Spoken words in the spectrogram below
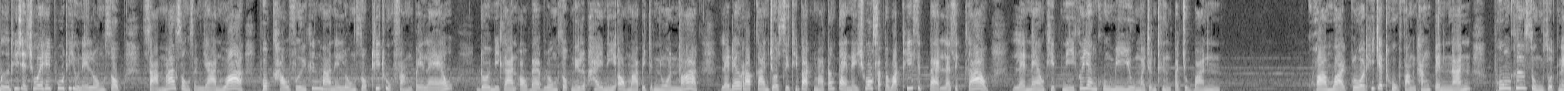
มือที่จะช่วยให้ผู้ที่อยู่ในโลงศพ สามารถส่งสัญญาณว่าพวกเขาฟื้นขึ้นมาในโลงศพที่ถูกฝังไปแล้ว โดยมีการออกแบบโลงศพนิรภัยนี้ออกมาเป็นจำนวนมาก และได้รับการจดสิทธิบัตรมาตั้งแต่ในช่วงศตวรรษที่ 18 และ 19 และแนวคิดนี้ก็ยังคงมีอยู่มาจนถึงปัจจุบัน ความหวาดกลัวที่จะถูกฝังทั้งเป็นนั้น พุ่งขึ้นสูงสุดใน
